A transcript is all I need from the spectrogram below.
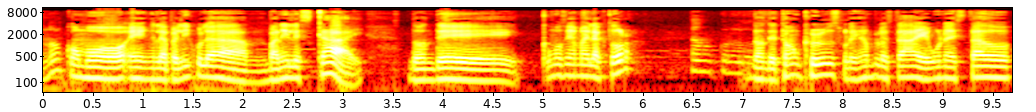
¿No? Como en la película Vanilla Sky, donde ¿cómo se llama el actor? Donde Tom Cruise, por ejemplo, está en un estado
